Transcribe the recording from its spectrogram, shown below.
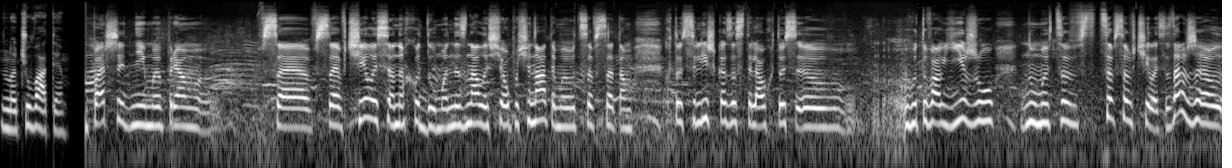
ночувати. Перші дні ми прям все, все вчилися на ходу. Ми не знали, чого починати. Ми це все там хтось ліжка застеляв, хтось е, готував їжу. Ну, ми це, це все вчилися. Зараз вже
